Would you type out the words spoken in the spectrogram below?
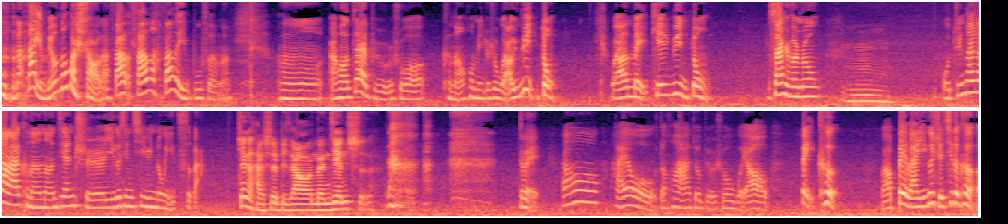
那那也没有那么少了，翻了翻了翻了一部分了。嗯，然后再比如说。可能后面就是我要运动，我要每天运动三十分钟。嗯，我均摊下来可能能坚持一个星期运动一次吧。这个还是比较能坚持的。对，然后还有的话，就比如说我要备课，我要备完一个学期的课。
